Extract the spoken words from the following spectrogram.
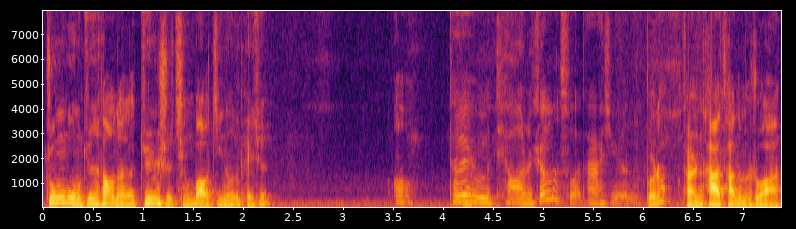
中共军方的军事情报技能的培训。哦，他为什么挑了这么所大学呢？不知道，反正他他那么说啊，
